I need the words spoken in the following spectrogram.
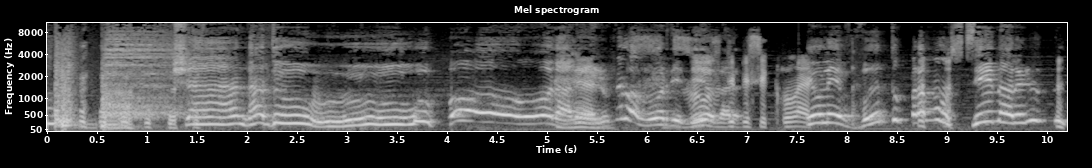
Xanadu. Oh, Naranja, pelo amor de Deus, de bicicleta. Eu levanto pra você, Naranja.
